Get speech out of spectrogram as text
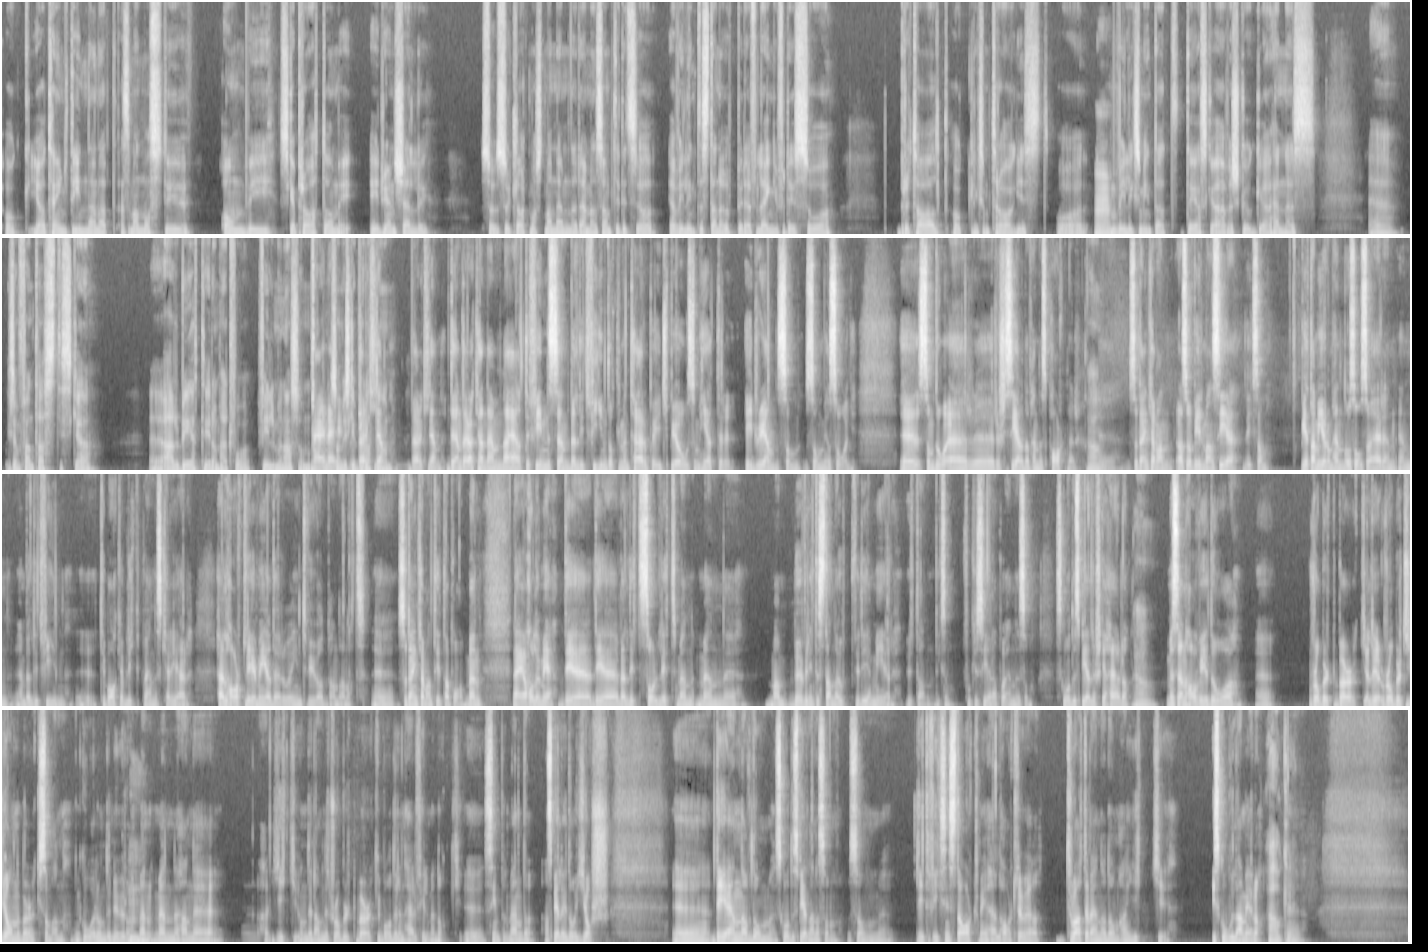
Och jag har tänkt innan att alltså man måste ju, om vi ska prata om Adrian Shelley, så såklart måste man nämna det, men samtidigt så, jag vill inte stanna upp i det för länge, för det är så brutalt och liksom tragiskt. Och man vill liksom inte att det ska överskugga hennes eh, liksom fantastiska arbete i de här två filmerna som, Nej, nej, som vi ska verkligen, prata om. verkligen. Det enda jag kan nämna är att det finns en väldigt fin dokumentär på HBO som heter Adrienne som, som jag såg. Eh, som då är eh, regisserad av hennes partner. Ja. Eh, så den kan man, alltså vill man se, liksom, veta mer om henne och så, så är det en, en, en väldigt fin eh, tillbakablick på hennes karriär. Hal Hartley är med där och är intervjuad bland annat. Eh, så den kan man titta på. Men nej, jag håller med. Det, det är väldigt sorgligt men, men eh, man behöver inte stanna upp vid det mer utan liksom fokusera på henne som skådespelerska här då. Ja. Men sen har vi då eh, Robert Burke, eller Robert John Burke som han går under nu då. Men, men han eh, gick under namnet Robert Burke i både den här filmen och eh, Simple Men då. Han spelar ju då Josh. Eh, det är en av de skådespelarna som, som lite fick sin start med Hal Hartley och jag tror att det var en av dem han gick i skolan med då. Ah, okej. Eh,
